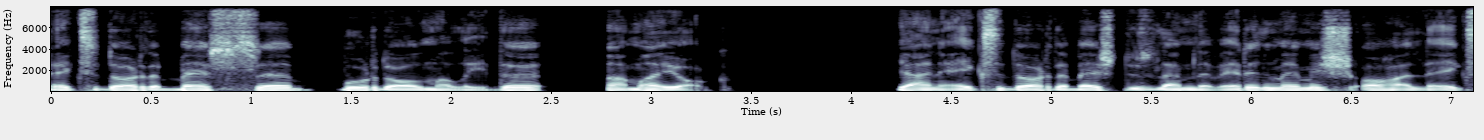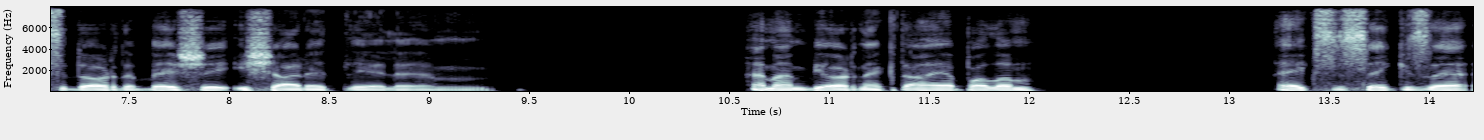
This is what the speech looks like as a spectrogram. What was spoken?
Eksi 4'e 5 ise burada olmalıydı ama yok. Yani eksi 4'e 5 düzlemde verilmemiş, o halde eksi 4'e 5'i işaretleyelim. Hemen bir örnek daha yapalım. Eksi 8'e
